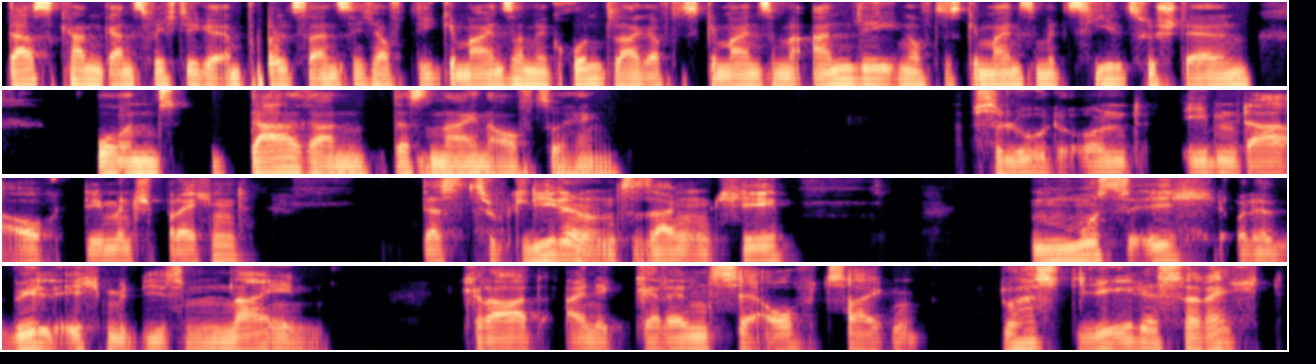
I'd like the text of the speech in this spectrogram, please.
das kann ein ganz wichtiger Impuls sein, sich auf die gemeinsame Grundlage, auf das gemeinsame Anliegen, auf das gemeinsame Ziel zu stellen und daran das Nein aufzuhängen. Absolut. Und eben da auch dementsprechend das zu gliedern und zu sagen, okay, muss ich oder will ich mit diesem Nein gerade eine Grenze aufzeigen? Du hast jedes Recht,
